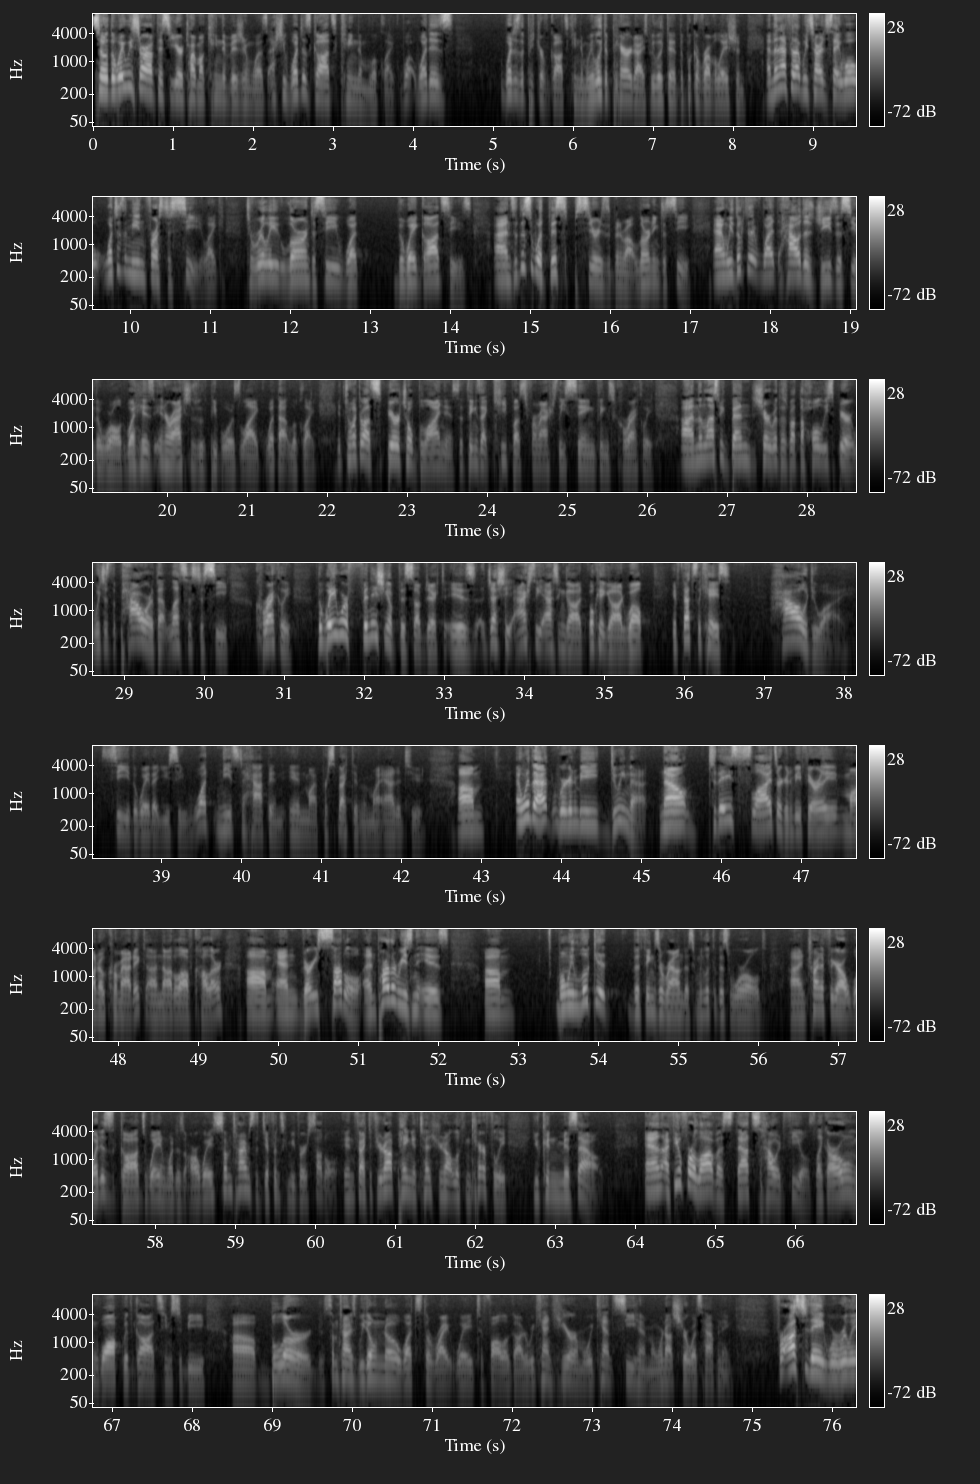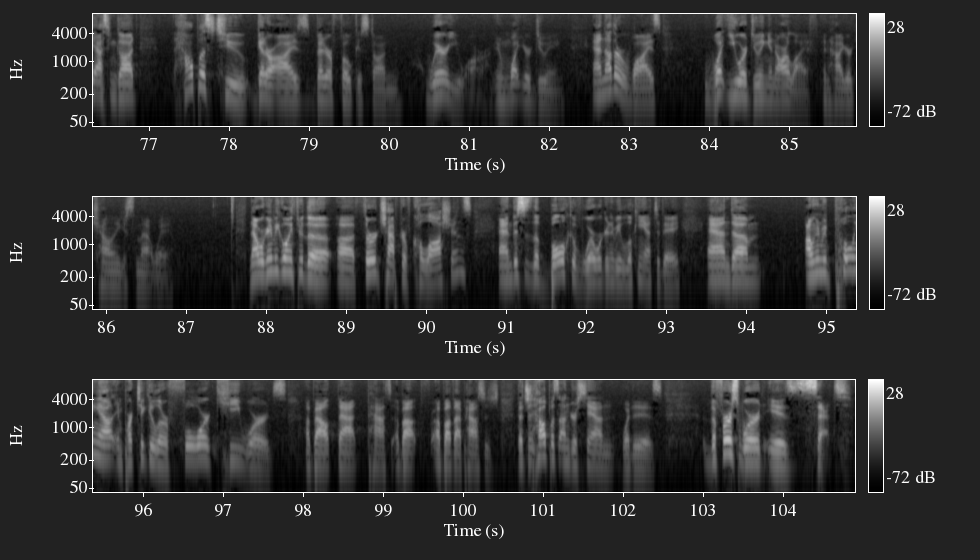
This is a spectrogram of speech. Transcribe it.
so the way we started off this year talking about kingdom vision was actually what does God's kingdom look like? What, what is what is the picture of God's kingdom? We looked at paradise, we looked at the book of Revelation. And then after that, we started to say, well, what does it mean for us to see? Like, to really learn to see what the way God sees. And so this is what this series has been about, learning to see. And we looked at what how does Jesus see the world, what his interactions with people was like, what that looked like. It talked about spiritual blindness, the things that keep us from actually seeing things correctly. Uh, and then last week Ben shared with us about the Holy Spirit, which is the power that lets us to see correctly. The way we're finishing up this subject is just actually asking God, okay God, well, if that's the case, how do I see the way that you see? What needs to happen in my perspective and my attitude? Um, and with that, we're going to be doing that. Now, today's slides are going to be fairly monochromatic, uh, not a lot of color, um, and very subtle. And part of the reason is um, when we look at the things around us and we look at this world uh, and trying to figure out what is God's way and what is our way, sometimes the difference can be very subtle. In fact, if you're not paying attention, you're not looking carefully, you can miss out. And I feel for a lot of us, that's how it feels. Like our own walk with God seems to be uh, blurred. Sometimes we don't know what's the right way to follow God, or we can't hear Him, or we can't see Him, and we're not sure what's happening. For us today, we're really asking God, help us to get our eyes better focused on where you are and what you're doing. And otherwise, what you are doing in our life and how you're challenging us in that way. Now, we're going to be going through the uh, third chapter of Colossians, and this is the bulk of where we're going to be looking at today. And um, I'm going to be pulling out in particular four key words about that, pas- about, about that passage that should help us understand what it is. The first word is set.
